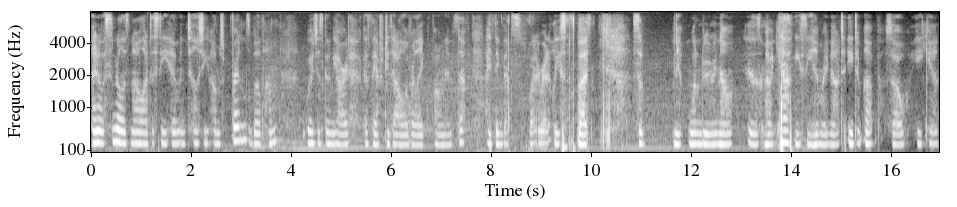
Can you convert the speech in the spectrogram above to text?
I know Cinderella's not allowed to see him until she becomes friends with him, which is gonna be hard because they have to do that all over like phone and stuff. I think that's what I read at least. But so yeah, what I'm doing right now is I'm having Kathy see him right now to age him up so he can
